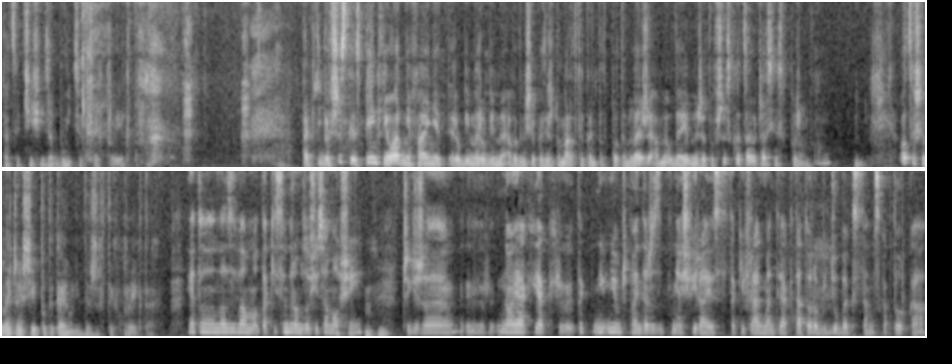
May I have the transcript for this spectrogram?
tacy cisi zabójcy tych projektów. Tak niby wszystko jest pięknie, ładnie, fajnie, robimy, robimy, a potem się okazuje, że to martwy koń pod płotem leży, a my udajemy, że to wszystko cały czas jest w porządku. Mhm. O co się najczęściej potykają liderzy w tych projektach? Ja to nazywam taki syndrom Zosi Samosi, mhm. czyli że y, no jak, jak tak, nie, nie wiem czy pamiętasz, z Dnia Świra jest taki fragment, jak tato robi dziubek z, tam z kapturka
